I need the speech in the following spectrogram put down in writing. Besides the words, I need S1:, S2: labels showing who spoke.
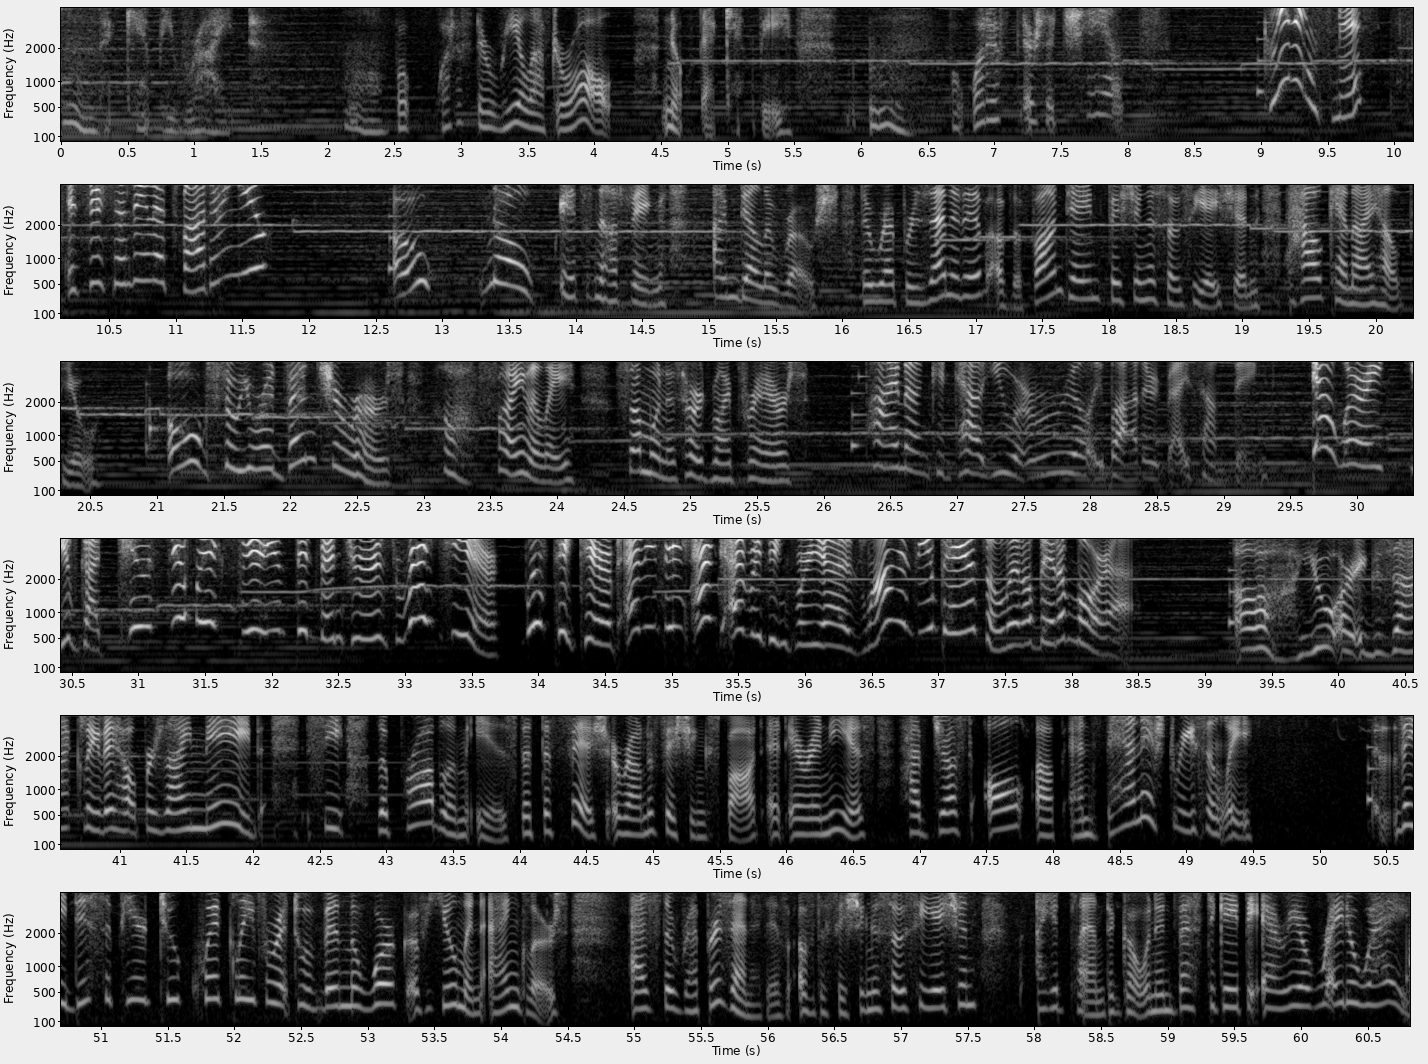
S1: Hmm, that can't be right. Oh, but what if they're real after all? No, that can't be. Mm, but what if there's a chance?
S2: Greetings, miss. Is there something that's bothering you?
S1: Oh, no, it's nothing. I'm Delaroche, the representative of the Fontaine Fishing Association. How can I help you? Oh, so you're adventurers. Oh, finally, someone has heard my prayers.
S2: Paimon could tell you were really bothered by something. Worry, you've got two super experienced adventurers right here. We'll take care of anything and everything for you as long as you pay us a little bit of mora.
S1: Oh, you are exactly the helpers I need. See, the problem is that the fish around a fishing spot at Araneus have just all up and vanished recently. They disappeared too quickly for it to have been the work of human anglers. As the representative of the Fishing Association, I had planned to go and investigate the area right away.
